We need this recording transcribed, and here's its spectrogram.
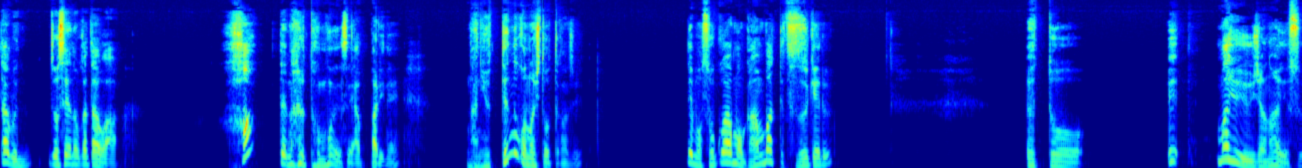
多分女性の方は、は？ってなると思うんですね、やっぱりね。何言ってんのこの人って感じ。でもそこはもう頑張って続ける。えっと、え、まゆゆじゃないです？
